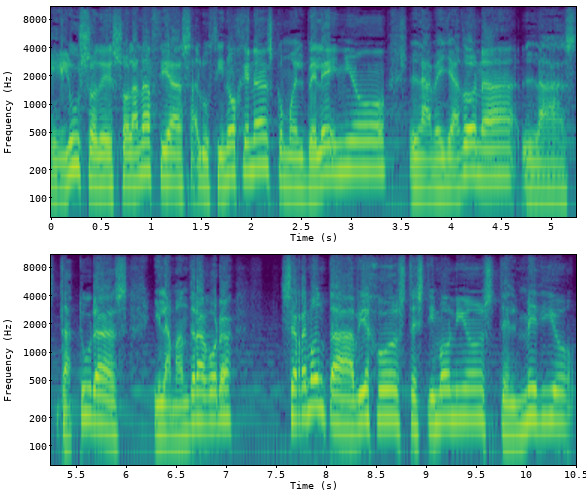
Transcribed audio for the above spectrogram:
el uso de solanáceas alucinógenas como el beleño, la belladona, las daturas y la mandrágora se remonta a viejos testimonios del Medio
